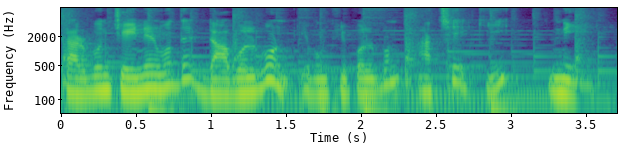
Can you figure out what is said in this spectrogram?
কার্বন চেইনের মধ্যে ডাবল বন এবং ট্রিপল বন আছে কি নেই।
